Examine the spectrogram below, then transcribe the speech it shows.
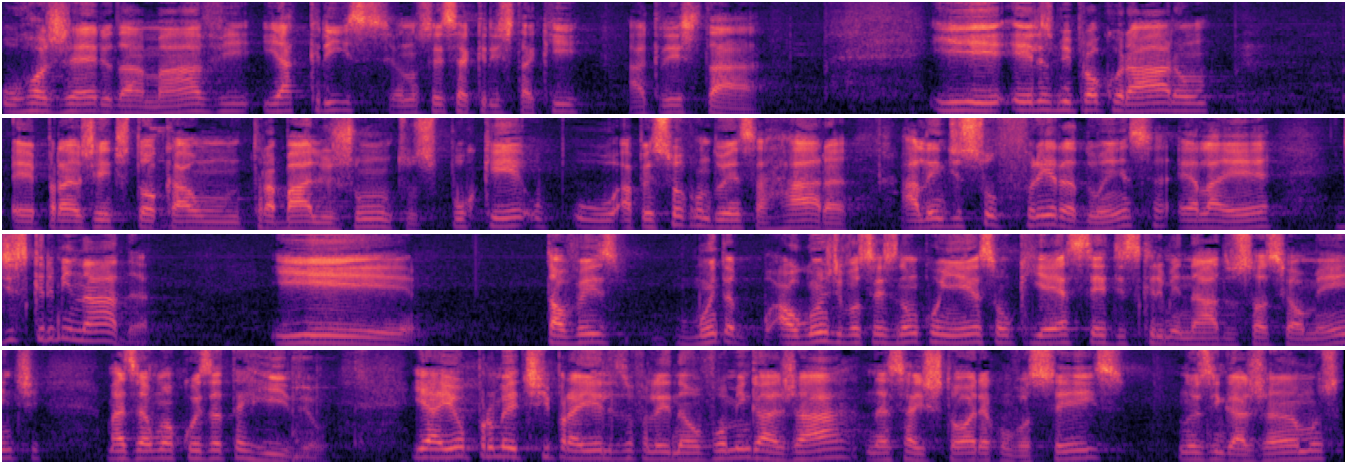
o Rogério da Amave e a Cris. Eu não sei se a Cris está aqui. A Cris está. E eles me procuraram é, para a gente tocar um trabalho juntos, porque a pessoa com doença rara, além de sofrer a doença, ela é discriminada. E talvez muita, alguns de vocês não conheçam o que é ser discriminado socialmente, mas é uma coisa terrível. E aí eu prometi para eles, eu falei, não, eu vou me engajar nessa história com vocês, nos engajamos.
